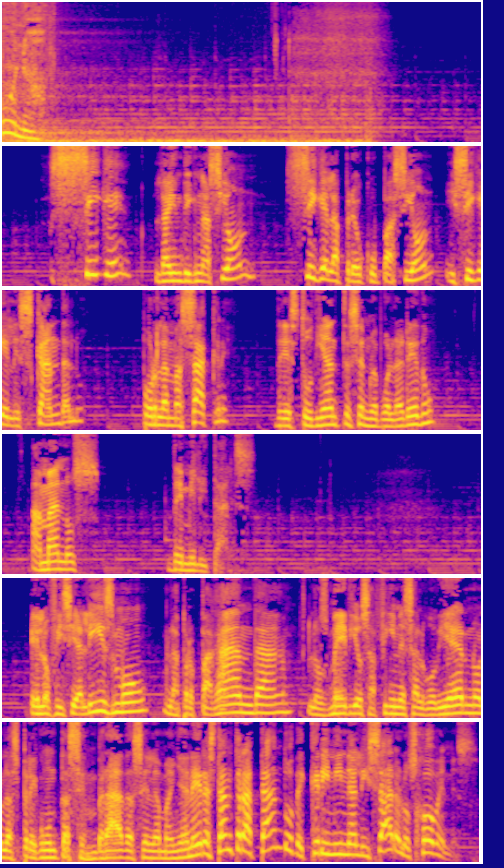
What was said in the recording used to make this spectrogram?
1. Sigue la indignación, sigue la preocupación y sigue el escándalo por la masacre de estudiantes en Nuevo Laredo a manos de militares. El oficialismo, la propaganda, los medios afines al gobierno, las preguntas sembradas en la mañanera están tratando de criminalizar a los jóvenes,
